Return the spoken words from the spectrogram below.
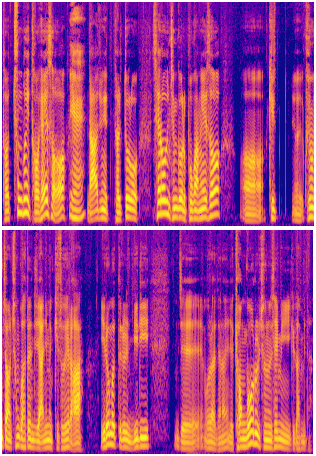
더 충분히 더 해서 예. 나중에 별도로 새로운 증거를 보강해서 어 기, 구속영장을 청구하든지 아니면 기소해라 이런 것들을 미리 이제 뭐라 해야 되나 이제 경고를 주는 셈이기도 합니다.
